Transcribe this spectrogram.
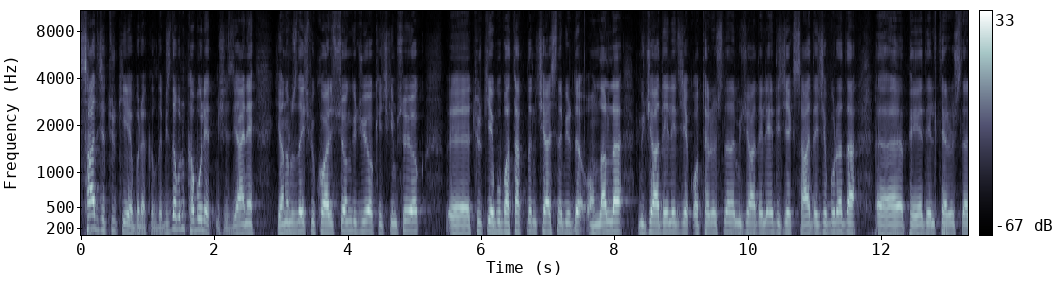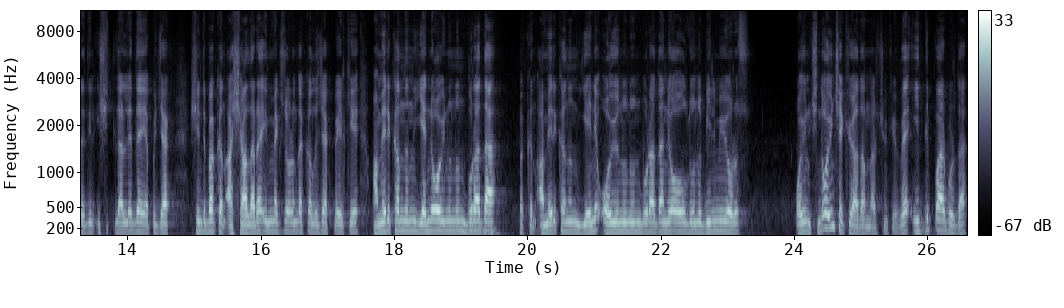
Sadece Türkiye'ye bırakıldı. Biz de bunu kabul etmişiz. Yani yanımızda hiçbir koalisyon gücü yok, hiç kimse yok. Ee, Türkiye bu bataklığın içerisinde bir de onlarla mücadele edecek, o teröristlerle mücadele edecek. Sadece burada e, PYD'li teröristlerle değil, IŞİD'lerle de yapacak. Şimdi bakın aşağılara inmek zorunda kalacak belki. Amerika'nın yeni oyununun burada, bakın Amerika'nın yeni oyununun burada ne olduğunu bilmiyoruz. Oyun içinde oyun çekiyor adamlar çünkü. Ve İdlib var burada.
